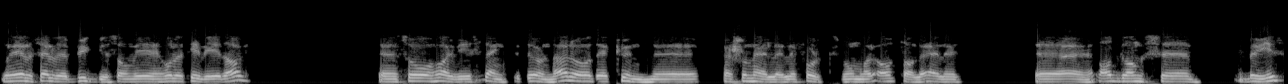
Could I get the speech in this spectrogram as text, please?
Når det gjelder selve bygget som vi holder til i i dag, så har vi stengt døren der, og det er kun eh, personell eller folk som har avtale eller eh, adgangsbevis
